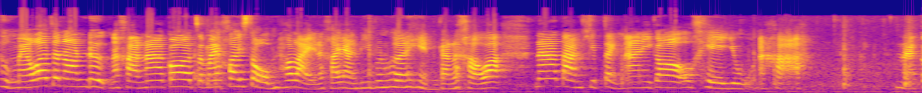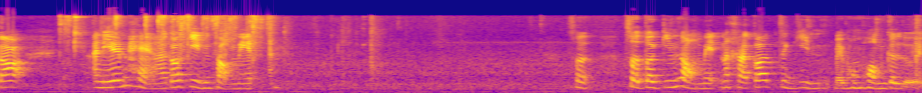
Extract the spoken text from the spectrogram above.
ถึงแม้ว่าจะนอนดึกนะคะ หน้าก็จะไม่ค่อยโทรมเท่าไหร่นะคะ อย่างที่เพื่อนๆเห็นกันนะคะว่าหน้าตามคลิปแต่งหน้านี่ก็โอเคอยู่นะคะนะก็อันนี้เป็นแผงแล้วก็กิน 2 เม็ดส่วน ส่วนตัวกิน 2 เม็ดนะคะ ก็จะกินไปพร้อมๆกันเลย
